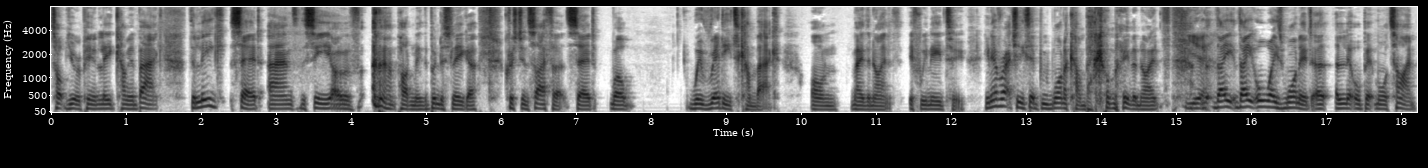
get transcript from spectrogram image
top European league coming back. The league said, and the CEO of, pardon me, the Bundesliga, Christian Seifert, said, well, we're ready to come back on May the 9th if we need to. He never actually said we want to come back on May the 9th. Yeah. They, they always wanted a, a little bit more time.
